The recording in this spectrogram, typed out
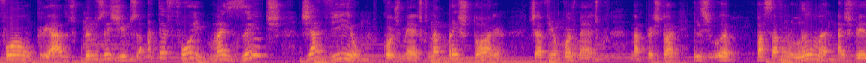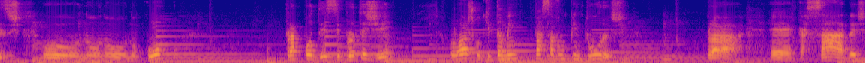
foram criados pelos egípcios. Até foi, mas antes já haviam cosméticos. Na pré-história já haviam cosméticos. Na pré-história eles uh, passavam lama, às vezes, o, no, no, no corpo para poder se proteger. Lógico que também passavam pinturas para é, caçadas,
